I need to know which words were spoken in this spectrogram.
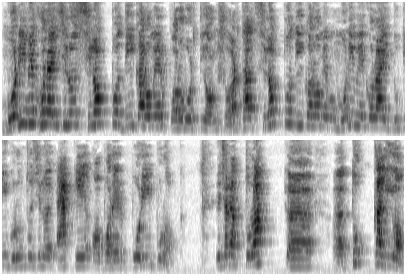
মণি মেঘলাই ছিল শিলপ্প দ্বিকারমের পরবর্তী অংশ, অর্থাৎ শিলপ্প দ্বিকরম এবং মণি মেঘলাই দুটি গ্রন্থ ছিল একে অপরের পরিপূরক। এছাড়া তোলাক তোক্কালিয়ম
